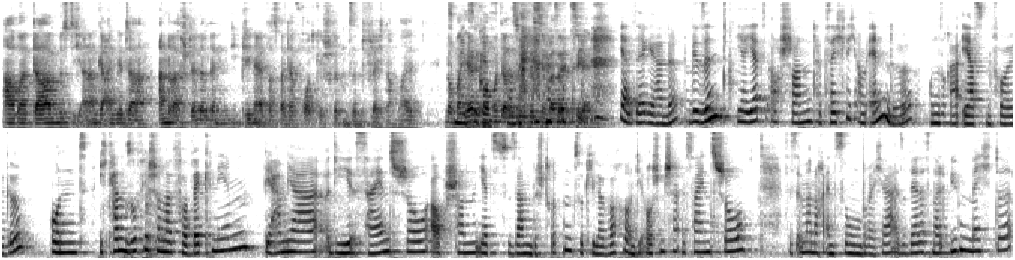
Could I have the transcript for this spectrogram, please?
Aber da müsste ich an geeigneter anderer Stelle, wenn die Pläne etwas weiter fortgeschritten sind, vielleicht nochmal noch mal herkommen und dazu ein bisschen was erzählen. ja, sehr gerne. Wir sind ja jetzt auch schon tatsächlich am Ende unserer ersten Folge. Und ich kann so viel schon mal vorwegnehmen. Wir haben ja die Science Show auch schon jetzt zusammen bestritten zur Kieler Woche und die Ocean Science Show. Es ist immer noch ein Zungenbrecher. Also wer das mal üben möchte,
